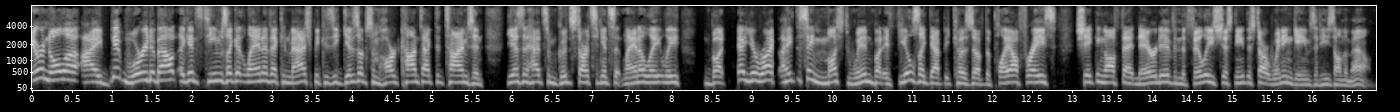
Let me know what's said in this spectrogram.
Aaron Nola, I get worried about against teams like Atlanta that can match because he gives up some hard contact at times and he hasn't had some good starts against Atlanta lately. But yeah, you're right. I hate to say must win, but it feels like that because of the playoff race, shaking off that narrative, and the Phillies just need to start winning games that he's on the mound.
